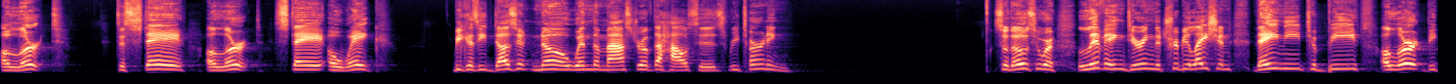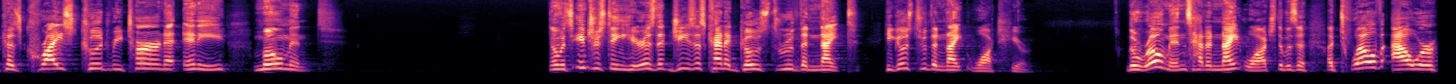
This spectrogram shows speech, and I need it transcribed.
alert, to stay alert, stay awake, because he doesn't know when the master of the house is returning. So, those who are living during the tribulation, they need to be alert because Christ could return at any moment. Now, what's interesting here is that Jesus kind of goes through the night. He goes through the night watch here. The Romans had a night watch that was a, a 12 hour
